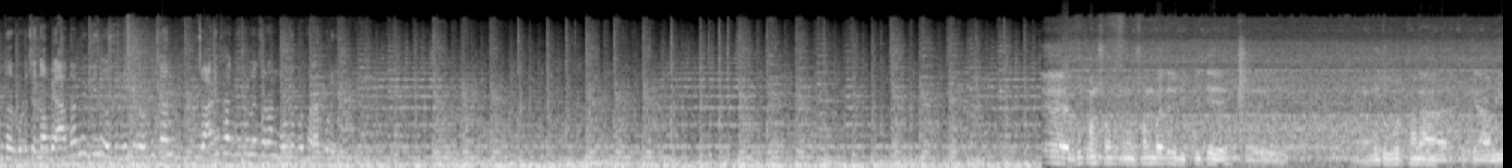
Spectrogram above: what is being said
উদ্ধার করেছে। তবে আগামী দিনেও পুলিশের অভিযান জারি থাকবে বলে জানান মধুপুর থানার পুলিশ। গোপন সংবাদের ভিত্তিতে মধুপুর থানা থেকে আমি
